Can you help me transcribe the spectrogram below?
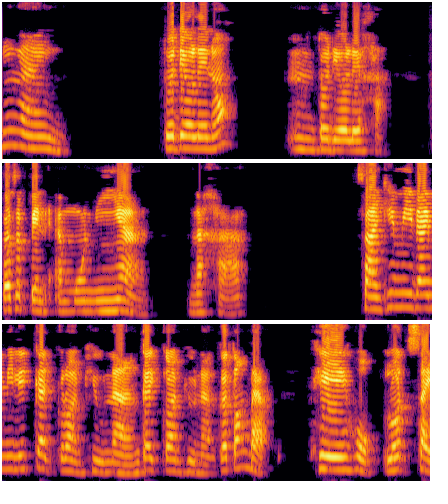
นี่ไง ตัวเดียวเลยเนาะอืม ตัวเดียวเลยค่ะ ก็จะเป็นแอมโมเนียนะคะ สารเคมีใดมีฤทธิ์กัดกร่อนผิวหนัง กัดกร่อนผิวหนังก็ต้องแบบเทหกลดใส่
